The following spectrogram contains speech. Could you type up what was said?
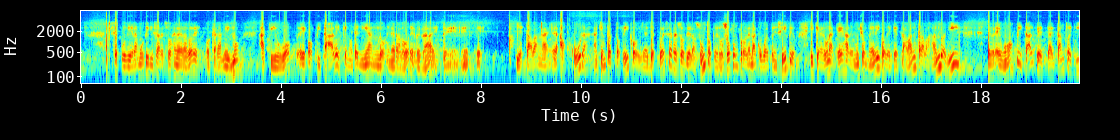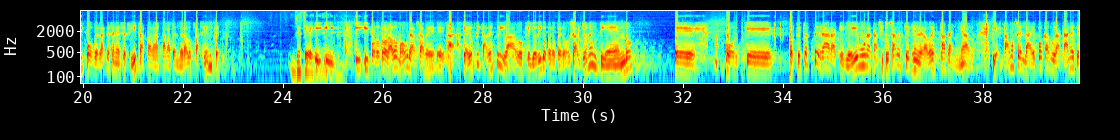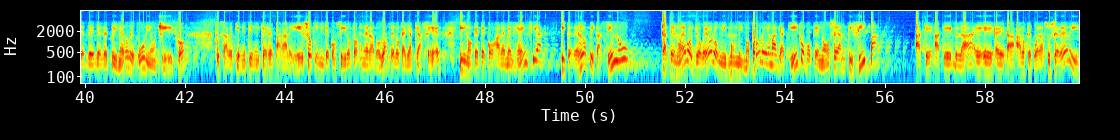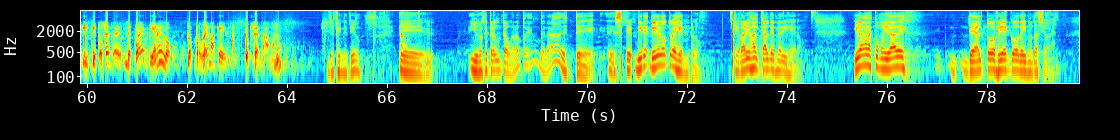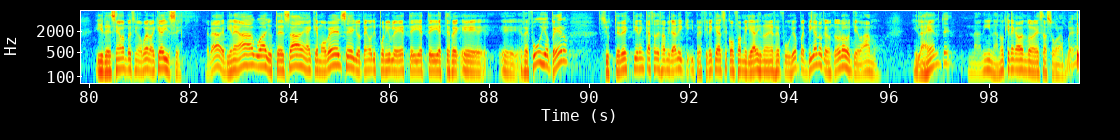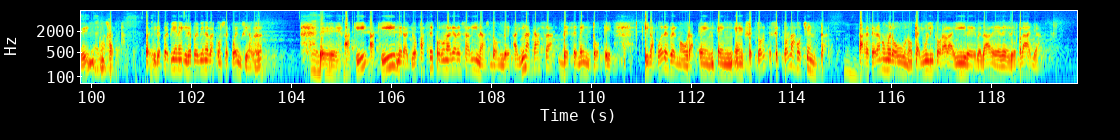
se pudieran utilizar esos generadores, porque ahora mismo aquí hubo eh, hospitales que no tenían los generadores, ¿verdad? Este, eh, eh, y estaban a, oscuras aquí en Puerto Rico y después se resolvió el asunto, pero eso fue un problema que hubo al principio y que era una queja de muchos médicos de que estaban trabajando allí en un hospital que, que hay tanto equipo, ¿verdad? Que se necesita para, para atender a los pacientes. Eh, y, y, y, y por otro lado, Maura, ¿sabe? Eh, aquí hay hospitales privados que yo digo, pero, pero, o sea, yo no entiendo eh, porque, porque tú esperar a que llegue un huracán, si tú sabes que el generador está dañado y estamos en la época de huracanes desde, desde el primero de junio, chico, tú sabes, tienen, tienen que reparar eso, tienen que conseguir otro generador, lo hace lo que haya que hacer y no que te coja la emergencia y te deje el hospital sin luz. O sea, de nuevo, yo veo lo mismo, mismo problema que aquí, como que no se anticipa a que, a que, ¿verdad? Eh, eh, eh, a, lo que pueda suceder y, entonces después vienen los, los problemas que, que observamos, ¿no? Definitivo. Y uno se pregunta, bueno, pues, ¿verdad? Este, es- mire, mire el otro ejemplo que varios alcaldes me dijeron. Iban a las comunidades de alto riesgo de inundaciones y decían a los vecinos, bueno, hay que irse, ¿verdad? Viene agua y ustedes saben, hay que moverse, yo tengo disponible este y este y este eh, eh, refugio, pero si ustedes tienen casa de familiares y, prefieren quedarse con familiares y no en el refugio, pues díganos que nosotros los llevamos. Y la gente, nanina, no quieren abandonar esa zona. Sí, exacto. Y después vienen, y después vienen las consecuencias, ¿verdad? Eh, aquí, aquí, mira, yo pasé por un área de Salinas donde hay una casa de cemento eh, y la puedes ver, Maura, en, en, en el sector, el sector Las 80, carretera número uno, que hay un litoral ahí de, ¿verdad? de, de- de playa.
